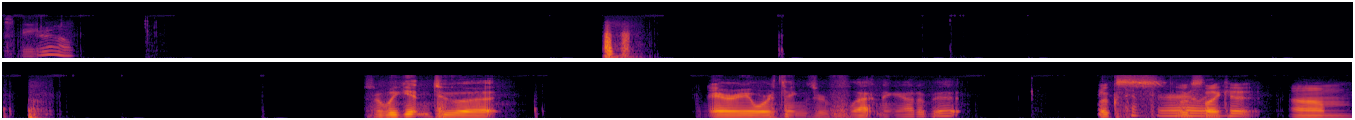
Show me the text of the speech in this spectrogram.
It's neat. Yeah. So we get into a an area where things are flattening out a bit. Looks looks like it. Um,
